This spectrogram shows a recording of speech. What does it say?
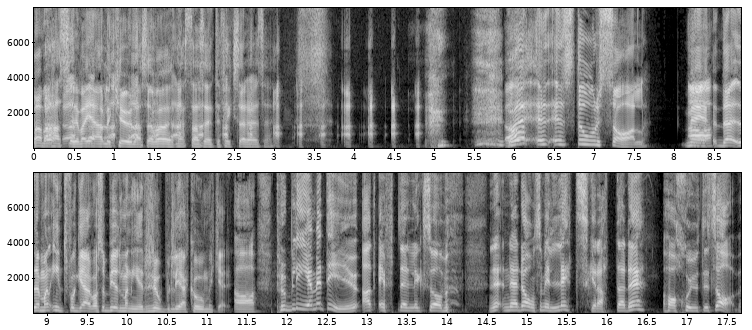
Man bara, Hasse det var jävligt kul alltså. Det var nästan så jag inte fixade det. Så. Ja. En, en stor sal. Med, Ja. där, där man inte får garva och så bjuder man in roliga komiker. Ja, problemet är ju att efter liksom, när, när de som är lättskrattade har skjutits av,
